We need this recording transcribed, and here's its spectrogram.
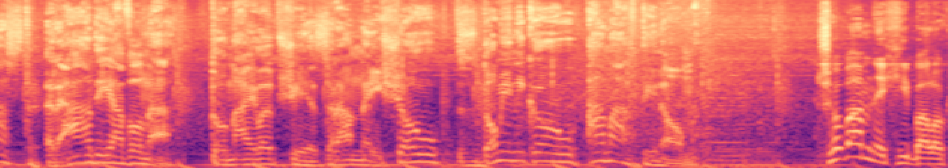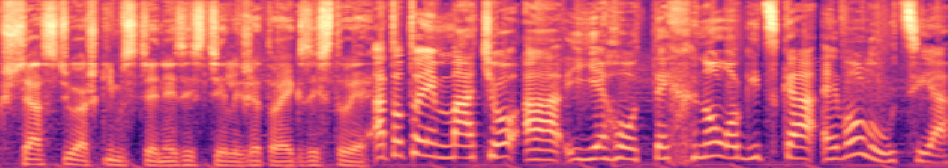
Podcast Rádia Vlna. To najlepšie z rannej show s Dominikou a Martinom. Čo vám nechýbalo k šťastiu, až kým ste nezistili, že to existuje? A toto je Maťo a jeho technologická evolúcia.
